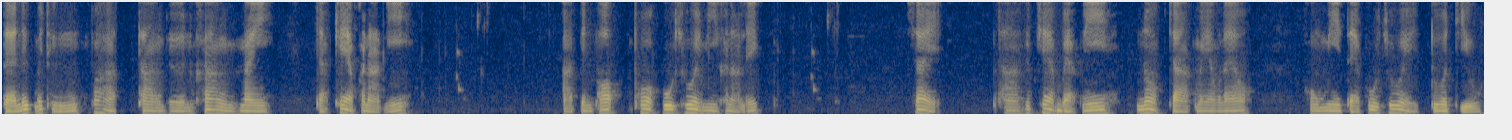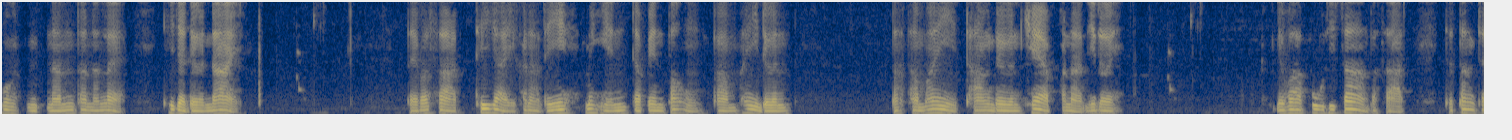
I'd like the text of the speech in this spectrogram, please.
แต่นึกไม่ถึงว่าทางเดินข้างในจะแคบขนาดนี้ อาจเป็นเพราะพวกผู้ช่วยมีขนาดเล็ก ใช่ ทางแคบๆแบบนี้ นอกจากแมวแล้ว คงมีแต่ผู้ช่วยตัวจิ๋วพวกนั้นเท่านั้นแหละ ที่จะเดินได้ แต่ปราสาทที่ใหญ่ขนาดนี้ไม่เห็นจะเป็นต้องทำให้เดินทำให้ทางเดินแคบขนาดนี้เลย หรือว่าผู้ที่สร้างปราสาทจะตั้งใจ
